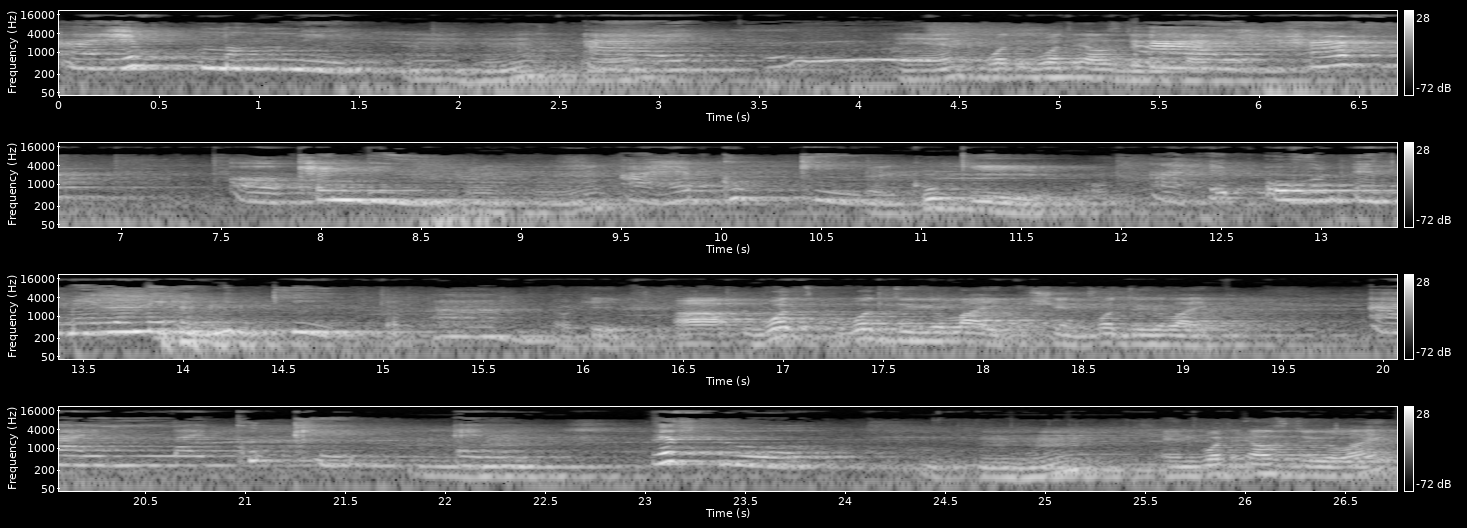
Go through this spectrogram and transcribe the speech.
I have money. Mm-hmm. I And what what else do you I have? I have uh, candy. Mm-hmm. I have cookie. And cookie. I have oven and melon and. Okay. Uh, what what do you like, Shin? What do you like? I like cookie and vegetable. Mm-hmm. And what else do you like?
